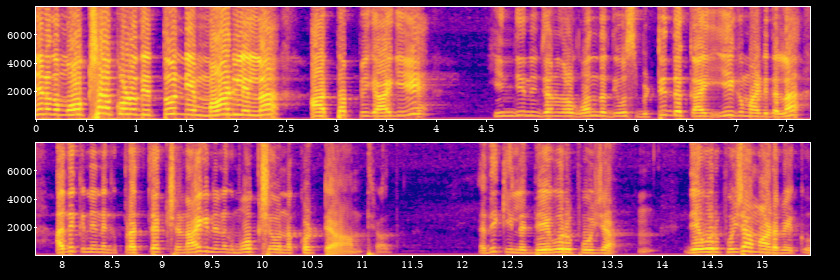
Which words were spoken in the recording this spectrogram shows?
ನಿನಗೆ ಮೋಕ್ಷ ಕೊಡೋದಿತ್ತು, ನೀ ಮಾಡಲಿಲ್ಲ. ಆ ತಪ್ಪಿಗಾಗಿ ಹಿಂದಿನ ಜನದೊಳಗೆ ಒಂದು ದಿವಸ ಬಿಟ್ಟಿದ್ದಕ್ಕಾಗಿ ಈಗ ಮಾಡಿದಲ್ಲ, ಅದಕ್ಕೆ ನಿನಗೆ ಪ್ರತ್ಯಕ್ಷನಾಗಿ ನಿನಗೆ ಮೋಕ್ಷವನ್ನು ಕೊಟ್ಟ ಅಂತ ಹೇಳ್ದು. ಅದಕ್ಕೆ ಇಲ್ಲ ದೇವರ ಪೂಜಾ? ದೇವರ ಪೂಜಾ ಮಾಡಬೇಕು,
